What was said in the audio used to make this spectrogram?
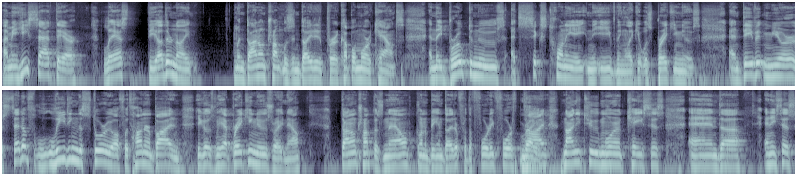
I mean, he sat there last the other night when Donald Trump was indicted for a couple more counts, and they broke the news at 6:28 in the evening, like it was breaking news. And David Muir, instead of leading the story off with Hunter Biden, he goes, "We have breaking news right now." Donald Trump is now going to be indicted for the 44th time, Right. 92 more cases, and uh, and he says,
